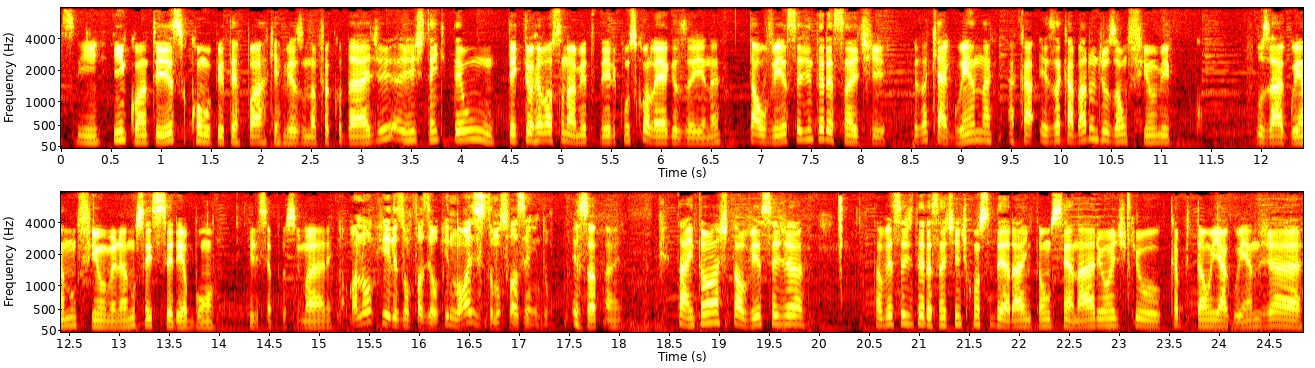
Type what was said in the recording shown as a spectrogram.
Sim. Enquanto isso, como o Peter Parker mesmo na faculdade, a gente tem que ter um tem que ter o relacionamento dele com os colegas aí, né? Talvez seja interessante, apesar que a Gwen aca- eles acabaram de usar um filme usar a Gwen num filme, né? Não sei se seria bom eles se aproximarem. Não, mas não o que eles vão fazer, é o que nós estamos fazendo. Exatamente. Tá, então eu acho que talvez seja talvez seja interessante a gente considerar então um cenário onde que o Capitão e a Gwen já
